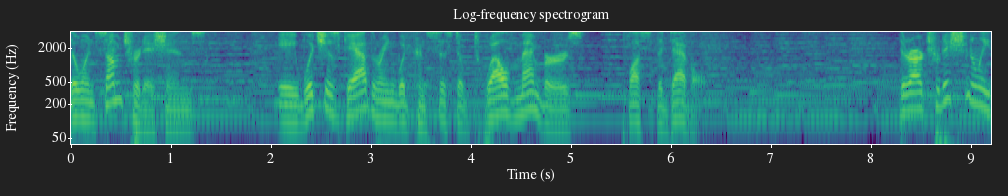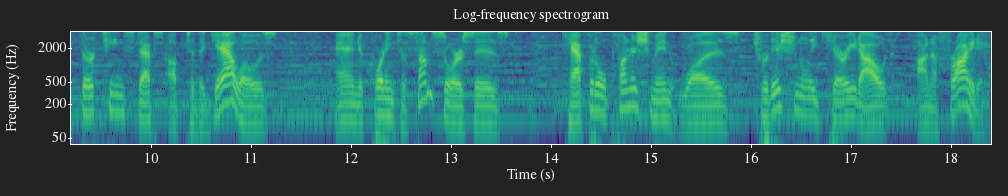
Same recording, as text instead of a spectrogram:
though in some traditions, a witches' gathering would consist of 12 members plus the devil. There are traditionally 13 steps up to the gallows, and according to some sources, capital punishment was traditionally carried out on a Friday.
